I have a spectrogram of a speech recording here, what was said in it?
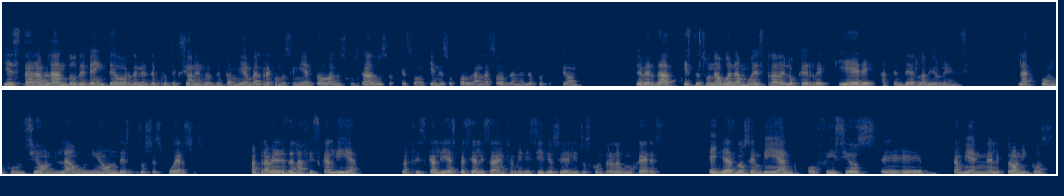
Y estar hablando de 20 órdenes de protección, en donde también va el reconocimiento a los juzgados, que son quienes otorgan las órdenes de protección, de verdad, esta es una buena muestra de lo que requiere atender la violencia. La conjunción, la unión de estos esfuerzos. A través de la Fiscalía, la Fiscalía especializada en feminicidios y delitos contra las mujeres, ellas nos envían oficios eh, también electrónicos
